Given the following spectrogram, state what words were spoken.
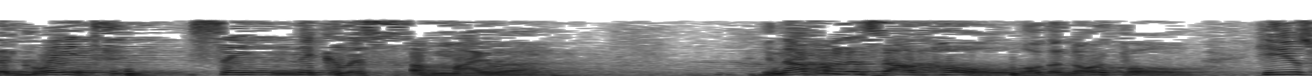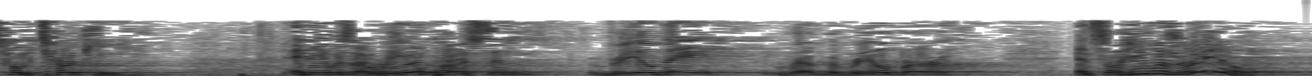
the great Saint Nicholas of Myra. not from the South Pole or the North Pole. He was from Turkey. And he was a real person, real date, real birth. And so he was real.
